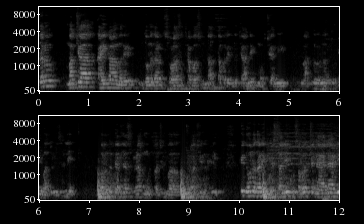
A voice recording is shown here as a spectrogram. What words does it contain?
तर मागच्या काही काळामध्ये दोन हजार सोळा सतरापासून तर आतापर्यंतच्या अनेक मोर्चे आणि आंदोलनं दोन्ही बाजूनी झाली परंतु त्यातल्या सगळ्यात महत्वाची गोष्ट अशी घडली की दोन हजार एकवीस साली सर्वोच्च न्यायालय आणि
